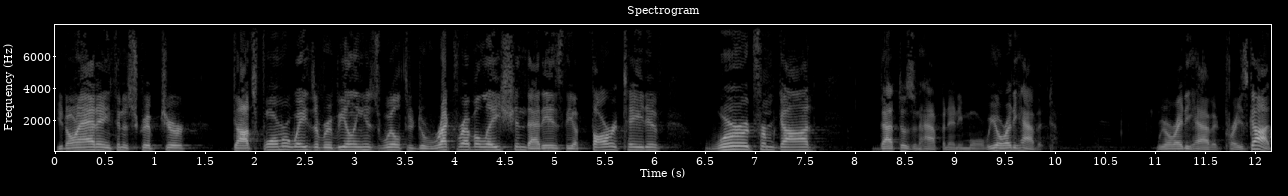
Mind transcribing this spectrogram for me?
You don't add anything to Scripture. God's former ways of revealing His will through direct revelation, that is, the authoritative word from God, that doesn't happen anymore. We already have it. We already have it. Praise God.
